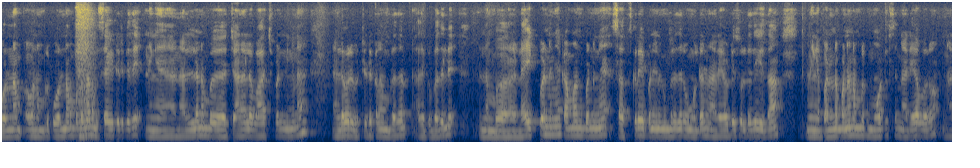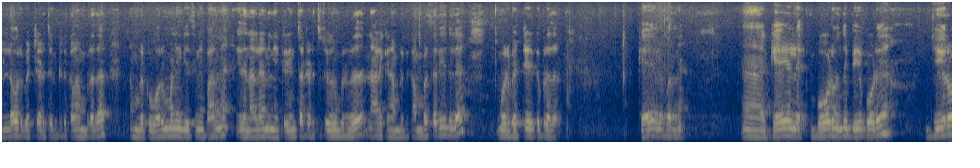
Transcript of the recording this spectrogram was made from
ஒரு நம் நம்மளுக்கு ஒரு நம்பர் தான் மிஸ் ஆகிட்டு இருக்குது. நீங்கள் நல்ல நம்ம சேனலை வாட்ச் பண்ணிங்கன்னா நல்ல ஒரு விட்டு எடுக்கலாம் பிரதர் அதுக்கு பதில் நம்ம லைக் பண்ணுங்கள் கமெண்ட் பண்ணுங்கள் சப்ஸ்கிரைப் பண்ணிடுங்க பிரதர் உங்கள்கிட்ட நிறையா வாட்டி சொல்கிறது இதுதான். நீங்கள் பண்ண பண்ண நம்மளுக்கு மோட்டிவ்ஸ் நிறையா வரும். நல்ல ஒரு வெற்றி எடுத்துக்கிட்டு இருக்கலாம் பிரதர் நம்மளுக்கு ஒரு மணி கேசிங்க பாருங்கள் இது நல்லா நீங்கள் க்ரீன் ஷாட் எடுத்துட்டு பிரதர் நாளைக்கு நம்மளுக்கு கம்பல்சரி இதில் ஒரு வெற்றி இருக்குது பிரதர் கேஎல் பாருங்கள் கேஎல் போர்டு வந்து பி போர்டு ஜீரோ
